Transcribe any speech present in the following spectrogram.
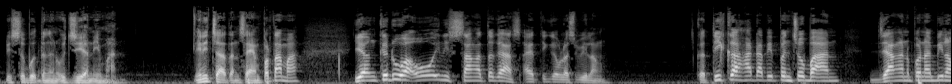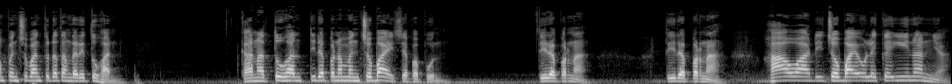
disebut dengan ujian iman. Ini catatan saya yang pertama. Yang kedua, oh ini sangat tegas, ayat 13 bilang. Ketika hadapi pencobaan, jangan pernah bilang pencobaan itu datang dari Tuhan. Karena Tuhan tidak pernah mencobai siapa pun. Tidak pernah. Tidak pernah. Hawa dicobai oleh keinginannya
